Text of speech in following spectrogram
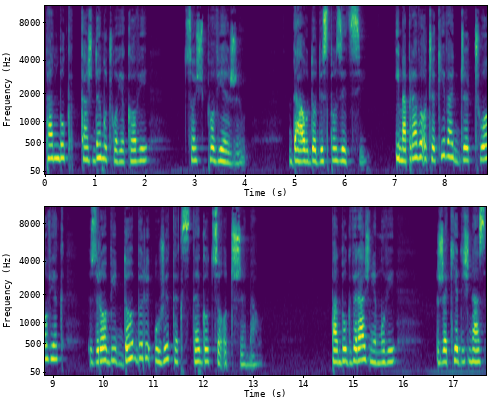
Pan Bóg każdemu człowiekowi coś powierzył, dał do dyspozycji i ma prawo oczekiwać, że człowiek zrobi dobry użytek z tego, co otrzymał. Pan Bóg wyraźnie mówi, że kiedyś nas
